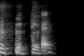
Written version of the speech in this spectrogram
okay.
